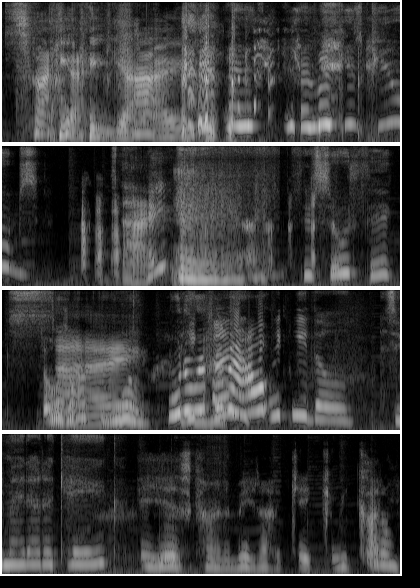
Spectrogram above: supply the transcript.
Sign, guy. I like his pubes. Sign? They're so thick. Those are the ones. Wanna He's rip kind them out? of sticky though. Is he made out of cake? He is kind of made out of cake. Can we cut him?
